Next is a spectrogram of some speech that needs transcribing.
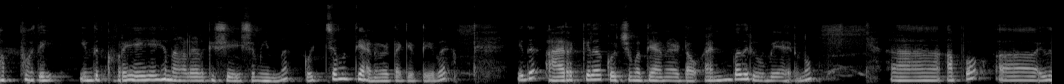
അപ്പോൾ അതെ ഇത് കുറേ നാളുകൾക്ക് ശേഷം ഇന്ന് കൊച്ചുമത്തിയാണ് കേട്ടോ കിട്ടിയത്. ഇത് അര കിലോ കൊച്ചുമത്തിയാണ് കേട്ടോ അൻപത് രൂപയായിരുന്നു. അപ്പോൾ ഇത്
